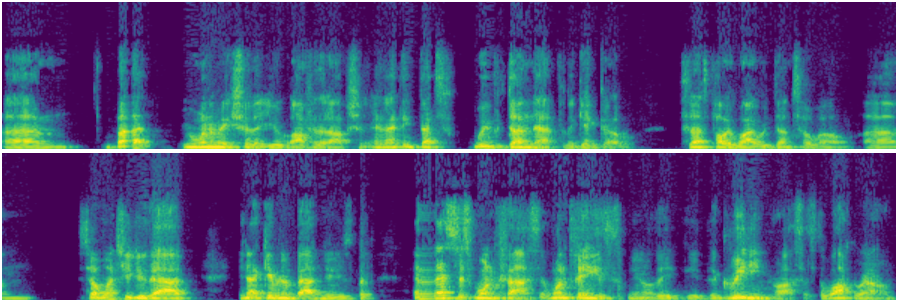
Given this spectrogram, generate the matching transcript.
Um, but you want to make sure that you offer that option. And I think that's, we've done that from the get go. So that's probably why we've done so well. Um, so once you do that, you're not giving them bad news, but and that's just one facet, one phase. You know, the, the, the greeting process, the walk around.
